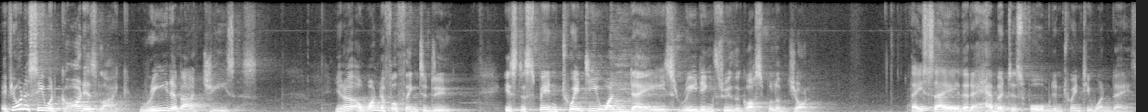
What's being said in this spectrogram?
If you want to see what God is like, read about Jesus. You know, a wonderful thing to do is to spend 21 days reading through the Gospel of John. They say that a habit is formed in 21 days.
